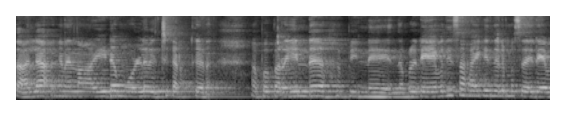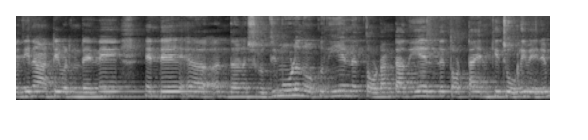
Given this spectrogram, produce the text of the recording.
തല ഇങ്ങനെ നാഴിയുടെ മുകളിൽ വെച്ച് കിടക്കുകയാണ് അപ്പോൾ പറയുന്നുണ്ട് പിന്നെ നമ്മൾ രേവതി സഹായിക്കാൻ ചെല്ലുമ്പോൾ രേവതിനെ ആട്ടി വിടുന്നുണ്ട് എന്നെ എന്റെ എന്താണ് ശ്രുതി മോൾ നോക്കും നീ എന്നെ തൊടണ്ട നീ എന്നെ തൊട്ടാൽ എനിക്ക് ചൊറി വരും.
